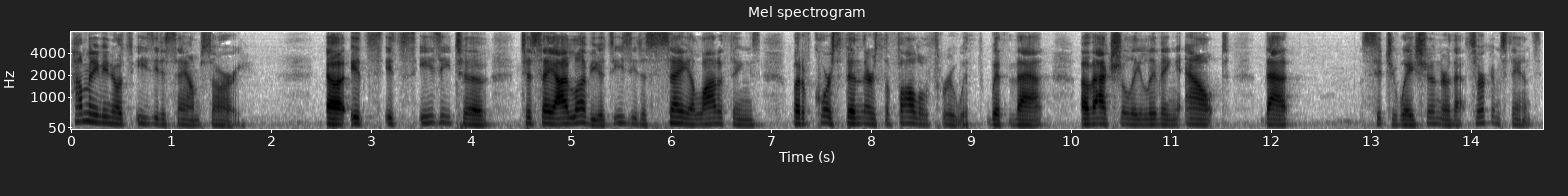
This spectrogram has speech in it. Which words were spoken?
How many of you know it's easy to say, I'm sorry? Uh, it's, it's easy to, to say, I love you. It's easy to say a lot of things. But of course, then there's the follow through with, with that of actually living out that situation or that circumstance.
